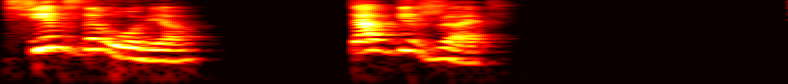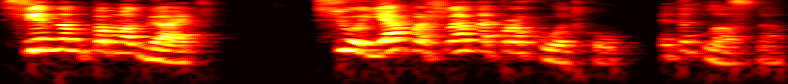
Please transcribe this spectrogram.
Всем здоровья. Так держать. Всем нам помогать. Все, я пошла на проходку. Это классно.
